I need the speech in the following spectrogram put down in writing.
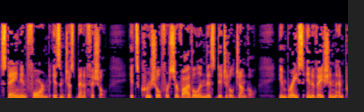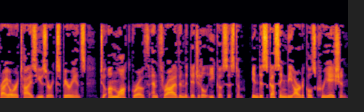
staying informed isn't just beneficial, it's crucial for survival in this digital jungle. Embrace innovation and prioritize user experience to unlock growth and thrive in the digital ecosystem. In discussing the article's creation,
